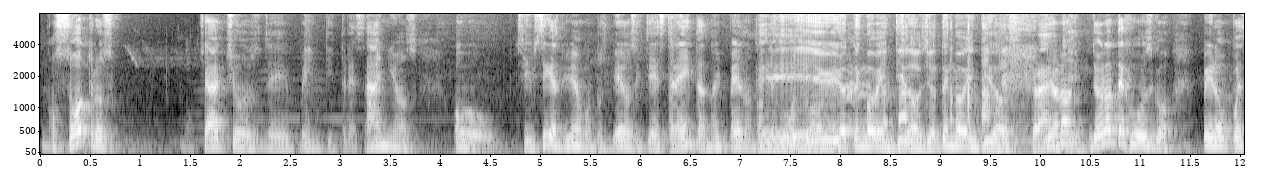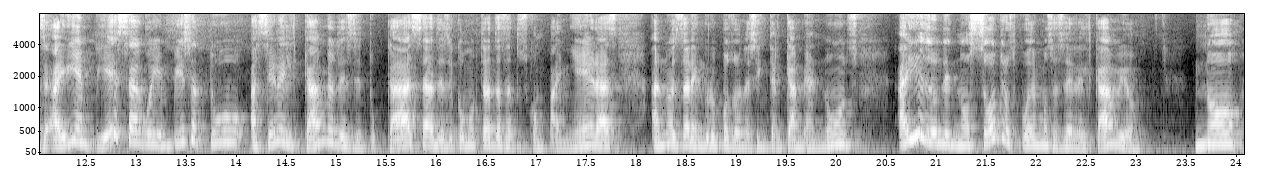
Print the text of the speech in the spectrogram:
nosotros, muchachos de 23 años, o si sigues viviendo con tus viejos y tienes 30, no hay pedo, no te Eh, juzgo. yo, yo tengo 22, yo tengo 22. Tranqui. Yo no, yo no te juzgo, pero pues ahí empieza, güey, empieza tú a hacer el cambio desde tu casa, desde cómo tratas a tus compañeras, a no estar en grupos donde se intercambian nudes. Ahí es donde nosotros podemos hacer el cambio, no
